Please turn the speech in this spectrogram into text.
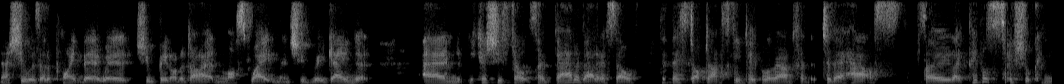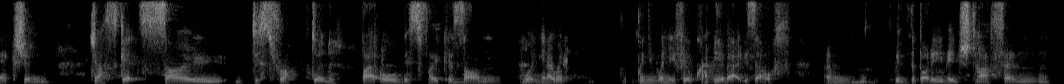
Now she was at a point there where she'd been on a diet and lost weight, and then she'd regained it. And because she felt so bad about herself, they stopped asking people around for, to their house. So, like, people's social connection just gets so disrupted by all this focus mm. on what you know when when you, when you feel crappy about yourself and with the body image stuff and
